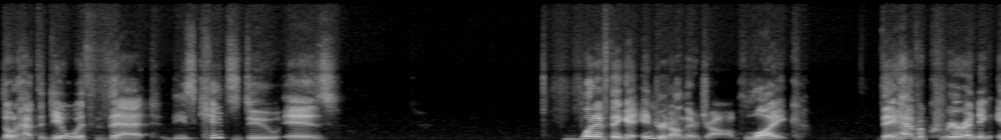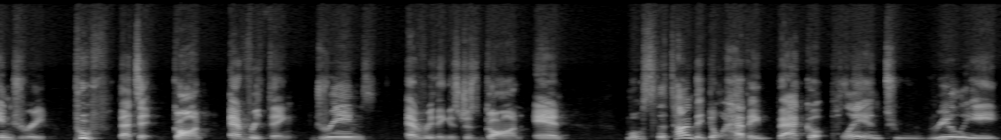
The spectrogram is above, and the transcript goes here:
don't have to deal with that these kids do is what if they get injured on their job? Like they have a career ending injury. Poof, that's it. Gone. Everything. Dreams, everything is just gone. And most of the time, they don't have a backup plan to really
